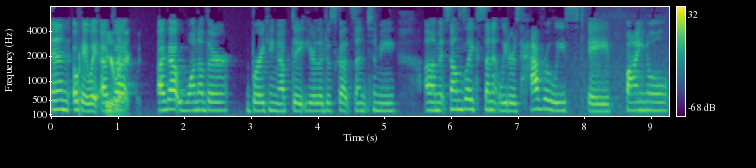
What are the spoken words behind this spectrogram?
And okay, wait, I've got. I got one other breaking update here that just got sent to me. Um, it sounds like Senate leaders have released a final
